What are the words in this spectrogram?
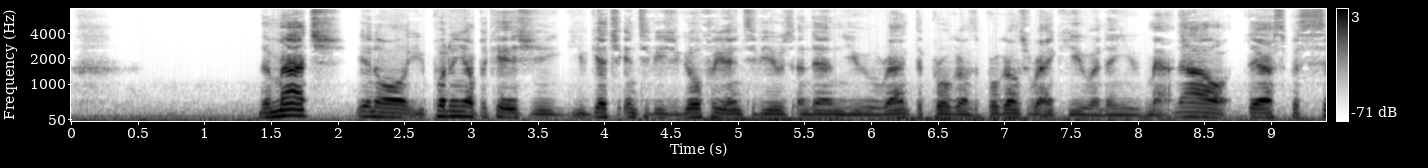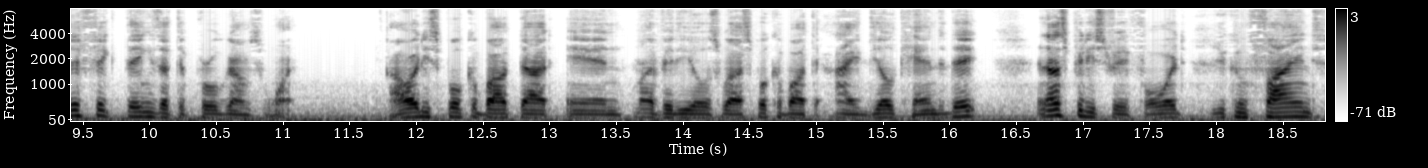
the match, you know, you put in your application, you, you get your interviews, you go for your interviews, and then you rank the programs. The programs rank you, and then you match. Now, there are specific things that the programs want. I already spoke about that in my videos where I spoke about the ideal candidate, and that's pretty straightforward. You can find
